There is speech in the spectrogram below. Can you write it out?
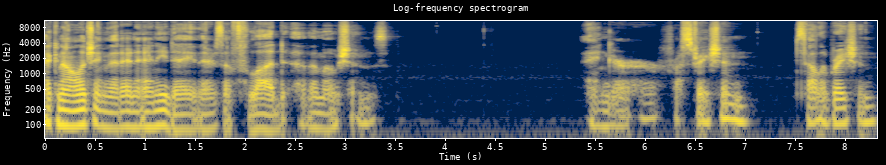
Acknowledging that in any day there's a flood of emotions anger, frustration, celebration.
